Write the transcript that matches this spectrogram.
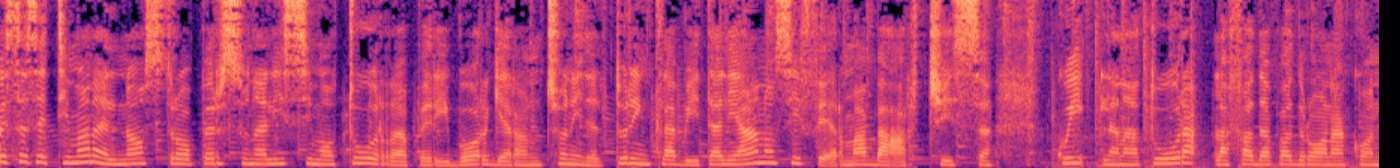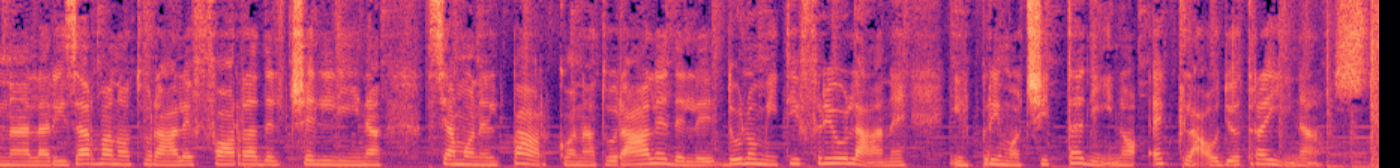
Questa settimana il nostro personalissimo tour per i borghi arancioni del Touring Club italiano si ferma a Barcis. Qui la natura la fa da padrona con la riserva naturale Forra del Cellina. Siamo nel parco naturale delle Dolomiti Friulane. Il primo cittadino è Claudio Traina.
